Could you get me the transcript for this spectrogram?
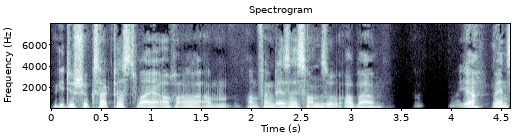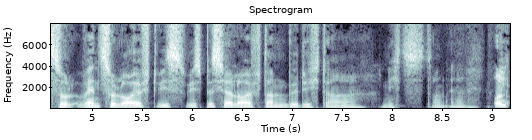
Wie du schon gesagt hast, war ja auch äh, am Anfang der Saison so, aber ja, wenn es so, wenn's so läuft, wie es wie es bisher läuft, dann würde ich da nichts dran ändern. Und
